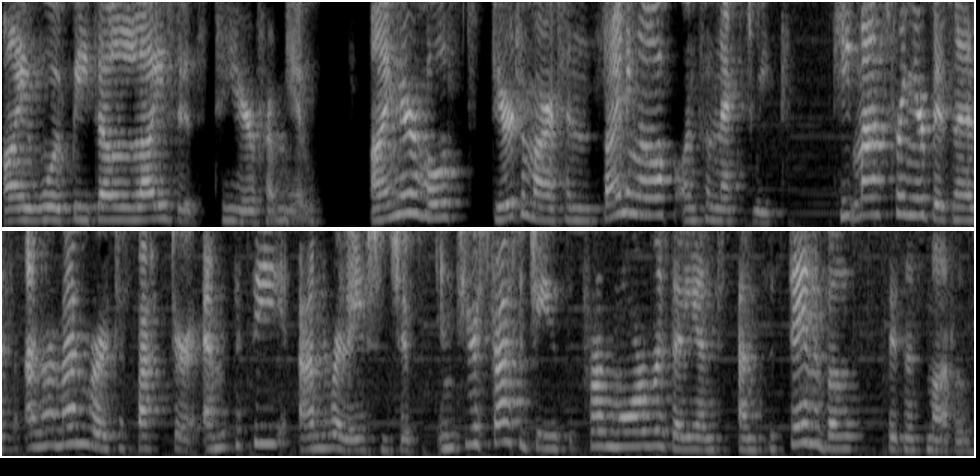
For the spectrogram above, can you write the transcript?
I would be delighted to hear from you. I'm your host, Deirdre Martin, signing off until next week. Keep mastering your business and remember to factor empathy and relationships into your strategies for a more resilient and sustainable business model.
